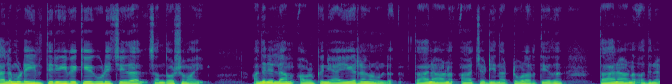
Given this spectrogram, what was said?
തലമുടിയിൽ തിരികെ വയ്ക്കുക കൂടി ചെയ്താൽ സന്തോഷമായി. അതിനെല്ലാം അവൾക്ക് ന്യായീകരണങ്ങളുണ്ട്. താനാണ് ആ ചെടി നട്ടുവളർത്തിയത് താനാണ് അതിന്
